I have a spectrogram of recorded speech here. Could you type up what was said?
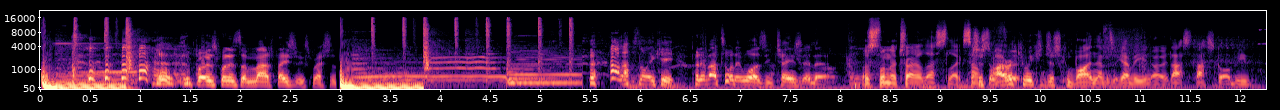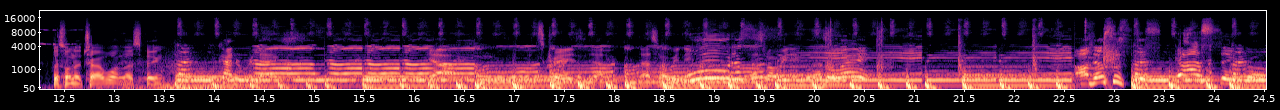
Bro's putting some mad facial expressions. That's not the key. Put it back to what it was. You changed it, innit? I just want to try a last like sample. Just, I reckon we could just combine them together. You know, that's that's got to be. Just want to try one last thing. You kind of relax. Yeah, it's crazy. Yeah, That's what we need. That's what we need. That's what we need. Oh, this is disgusting, bro.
